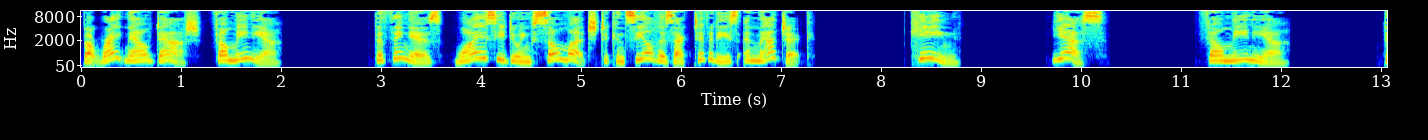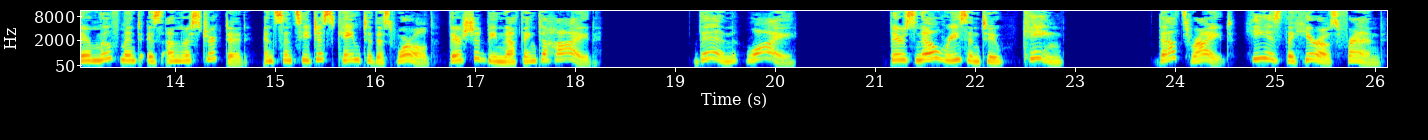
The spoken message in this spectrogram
but right now dash, Felmenia. The thing is, why is he doing so much to conceal his activities and magic? King. Yes. Felmenia. Their movement is unrestricted, and since he just came to this world, there should be nothing to hide. Then, why? There's no reason to, King. That's right, he is the hero's friend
